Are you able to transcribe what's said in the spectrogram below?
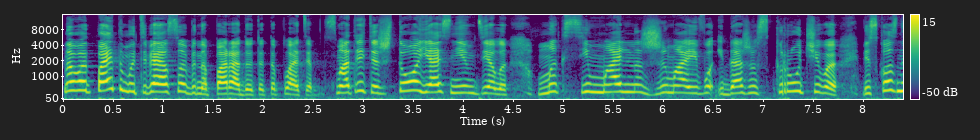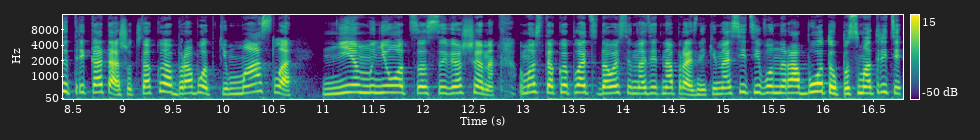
Ну вот поэтому тебя особенно порадует это платье. Смотрите, что я с ним делаю. Максимально сжимаю его и даже скручиваю. Вискозный трикотаж. Вот в такой обработке масла не мнется совершенно. Вы можете такое платье с удовольствием надеть на праздники, носить его на работу, посмотрите,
